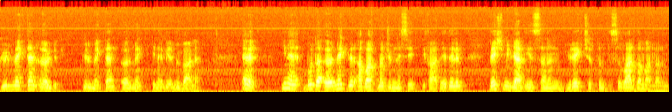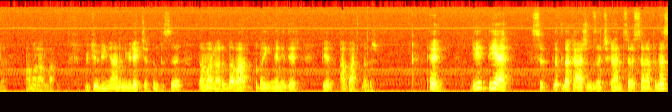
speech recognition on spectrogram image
gülmekten öldük. Gülmekten ölmek yine bir mübalağa. Evet, yine burada örnek bir abartma cümlesi ifade edelim. 5 milyar insanın yürek çırpıntısı var damarlarında. Aman Allah'ım. Bütün dünyanın yürek çırpıntısı damarlarında var. Bu da yine nedir? Bir abartmadır. Evet, bir diğer sıklıkla karşımıza çıkan söz sanatımız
